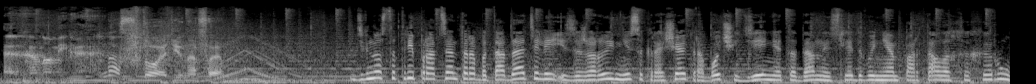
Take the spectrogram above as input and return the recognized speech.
Экономика на 101 FM. 93% работодателей из-за жары не сокращают рабочий день. Это данные исследования портала ХХРУ.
